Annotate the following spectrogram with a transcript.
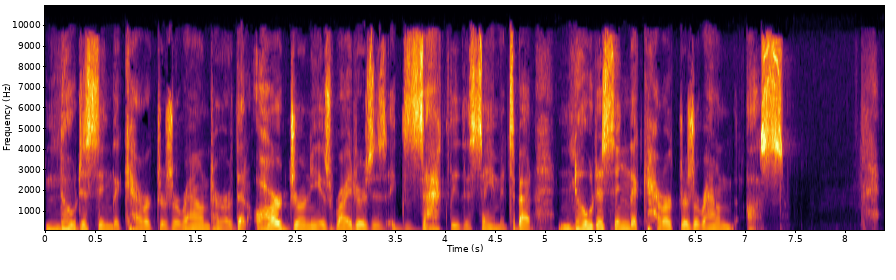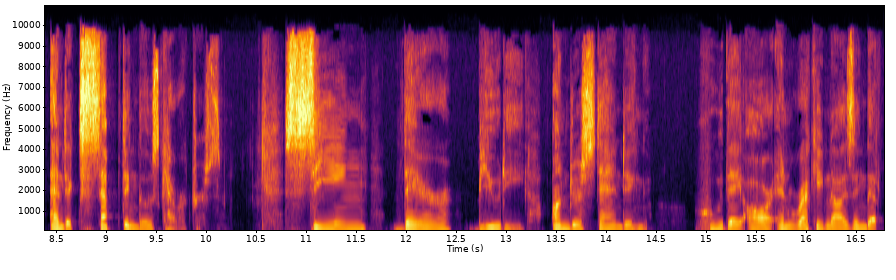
noticing the characters around her, that our journey as writers is exactly the same. It's about noticing the characters around us and accepting those characters, seeing their beauty, understanding who they are, and recognizing that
